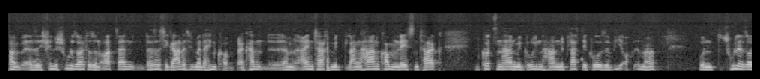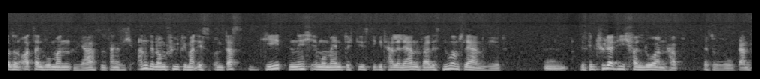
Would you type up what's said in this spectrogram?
Man, also ich finde, Schule sollte so ein Ort sein, dass es egal ist, wie man da hinkommt. Man kann ähm, einen Tag mit langen Haaren kommen, am nächsten Tag mit kurzen Haaren, mit grünen Haaren, mit Plastikhose, wie auch immer. Und Schule soll so ein Ort sein, wo man ja sozusagen sich angenommen fühlt, wie man ist. Und das geht nicht im Moment durch dieses digitale Lernen, weil es nur ums Lernen geht. Mhm. Es gibt Schüler, die ich verloren habe, also so ganz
